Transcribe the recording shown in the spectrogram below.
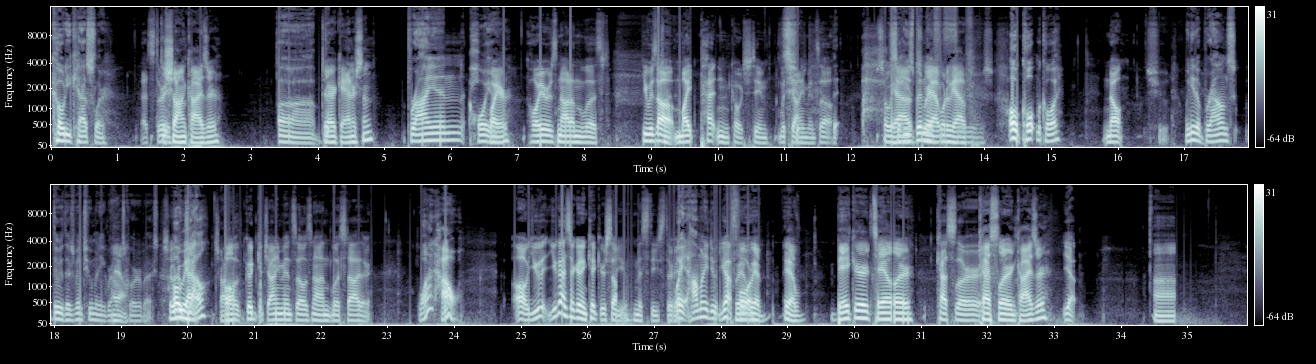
Cody Kessler, That's three. Deshaun Kizer, uh, Derek Anderson, Brian Hoyer. Hoyer. Hoyer is not on the list. He was uh, Mike Pettine coach team with Johnny Manziel. So we So have. he's been so we there have- what do we have? years. Oh, Colt McCoy. No. Shoot, we need a Browns dude. There's been too many Browns Yeah. quarterbacks. So oh, do we Gel? have? Oh, good. Johnny Manziel is not on the list either. What? How? Oh, you you guys are gonna kick yourself. You missed these three. Wait, how many do? you got We have, four. we have we have Baker, Taylor, Kessler. Kessler, and Kizer. Yep. Uh,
